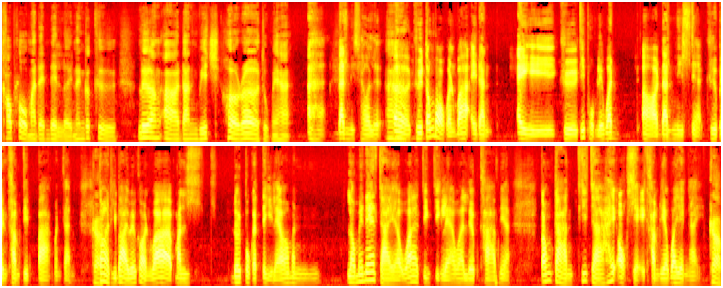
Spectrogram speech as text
เขาโผล่มาเด่นๆเลย นั่นก็คือเรื่องอ่า Dunwich Horror ถูกไหมฮะ อ่าดันนิชเเลยอ่าเออคือต้องบอกก่อนว่าไอ้ดันไอ้คือที่ผมเรียกว่าเอ่อดันนิชเนี่ยคือเป็นคำติดปากเหมือนกันครับต้องอธิบายไว้ก่อนว่ามันโดยปกติแล้วมันเราไม่แน่ใจอะว่าจริง ๆ แล้วว่าเลิฟคราฟต์เนี่ยต้องการที่จะให้ออกเสียงไอ้คำเนี้ยว่ายังไง ครับ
